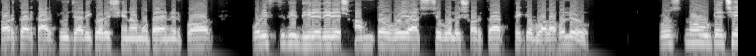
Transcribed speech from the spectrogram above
সরকার কারফিউ জারি করে সেনা মোতায়েনের পর। পরিস্থিতি ধীরে ধীরে শান্ত হয়ে আসছে বলে সরকার থেকে বলা হলেও প্রশ্ন উঠেছে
